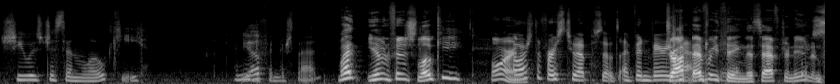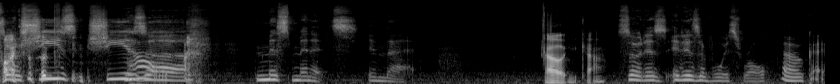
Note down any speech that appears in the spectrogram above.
She was just in Loki. I need Yep. to finish that. What? You haven't finished Loki, Lauren? I watched the first two episodes. I've been very Drop bad. everything this afternoon and So watch she's Loki. she is No. uh Miss Minutes in that. Oh, you got. So it is it is a voice role. Oh, okay.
